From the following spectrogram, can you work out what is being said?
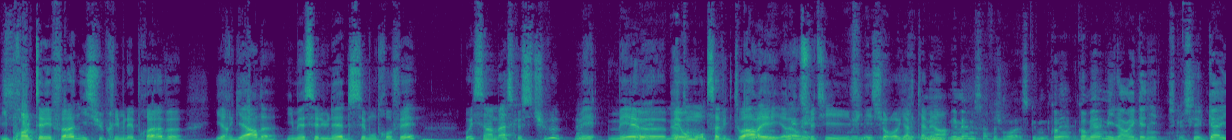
Il, prend le téléphone, il supprime les preuves, il regarde, il met ses lunettes, c'est mon trophée. Oui, c'est un masque si tu veux, mais mais Oui, euh, mais mais on monte sa victoire et Oui, mais- ensuite il finit sur le regard caméra. Mais, même ça, parce que quand même, quand même il aurait gagné. Parce que c'est le cas, il,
